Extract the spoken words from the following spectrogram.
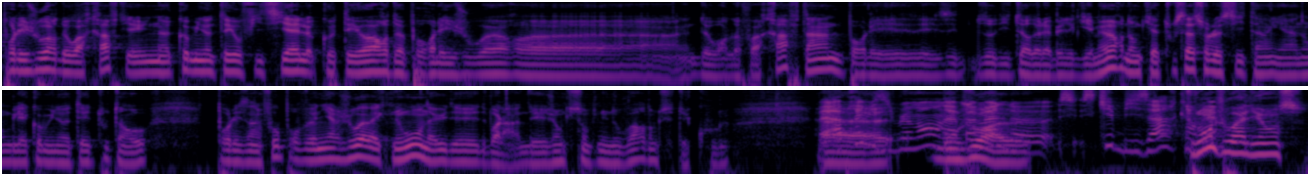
pour les joueurs de Warcraft, il y a une communauté officielle côté Horde pour les joueurs euh, de World of Warcraft, hein, pour les, les auditeurs de la Belle Gamer. Donc il y a tout ça sur le site. hein. Il y a un onglet communauté tout en haut pour les infos pour venir jouer avec nous. On a eu des voilà des gens qui sont venus nous voir, donc c'était cool. Bah, après, Euh, visiblement, on a pas mal de... Ce qui est bizarre quand Tout le monde joue Alliance.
